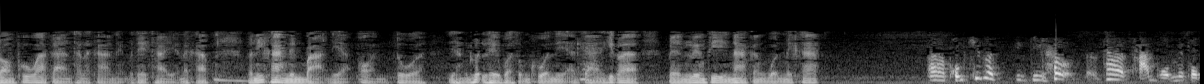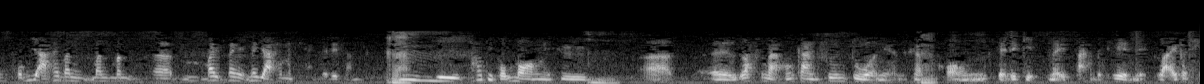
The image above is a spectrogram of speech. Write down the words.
รองผู้ว่าการธนาคารแห่งประเทศไทยนะครับอืมตอนนี้ค่าเงินบาทเนี่ยอ่อนตัวอย่างรวดเร็วพอสมควรเนี่ยอาจารย์คิดว่าเป็นเรื่องที่น่ากังวลไหมครับเออผมคิดว่าจริงๆแล้วถ้าถามผมเนี่ยผมผมอยากให้มันมันมันเอ่อไม่ไม่ไม่อยากให้มันแข็งไปด้วยซ้ำครับอืมคือเท่าที่ผมมองเนี่ยคือมอ่าเอ่อลักษณะของการฟื้นตัวเนี่ยนะครับครับของเศรษฐกิจในต่างประเทศเนี่ยหลายประเท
